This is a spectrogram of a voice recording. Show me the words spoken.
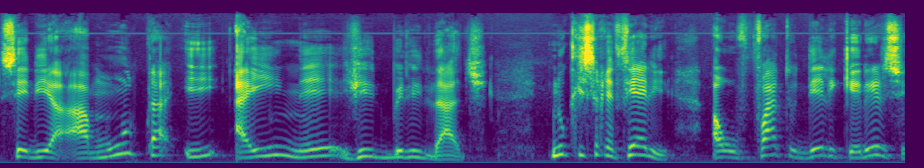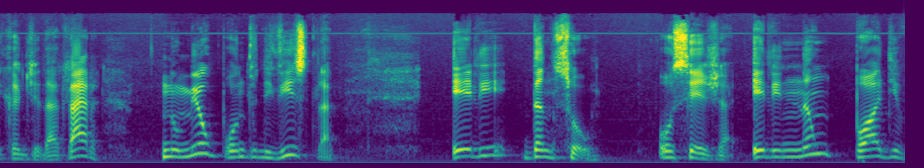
seria a multa e a inegibilidade. No que se refere ao fato dele querer se candidatar, no meu ponto de vista, ele dançou. Ou seja, ele não pode,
